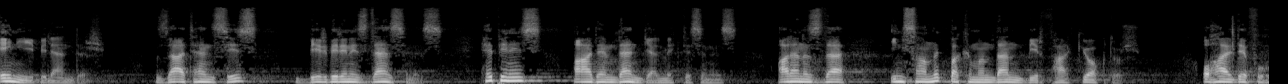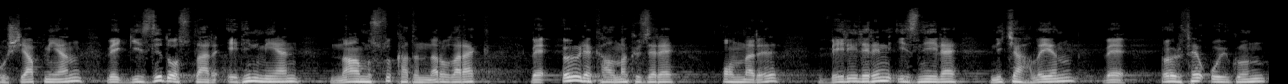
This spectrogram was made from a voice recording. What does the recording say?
en iyi bilendir. Zaten siz birbirinizdensiniz. Hepiniz Adem'den gelmektesiniz. Aranızda insanlık bakımından bir fark yoktur. O halde fuhuş yapmayan ve gizli dostlar edinmeyen namuslu kadınlar olarak ve öyle kalmak üzere onları velilerin izniyle nikahlayın ve örfe uygun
